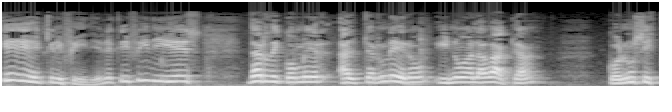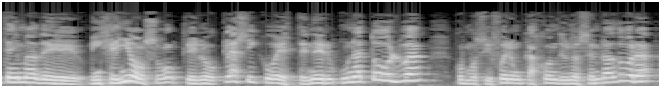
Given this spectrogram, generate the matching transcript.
¿Qué es el crifidi? El crifidi es dar de comer al ternero y no a la vaca con un sistema de ingenioso, que lo clásico es tener una tolva, como si fuera un cajón de una sembradora,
